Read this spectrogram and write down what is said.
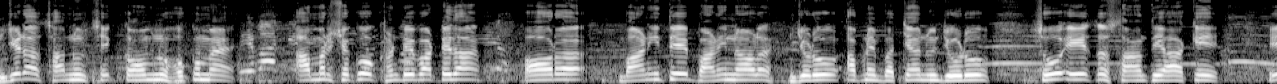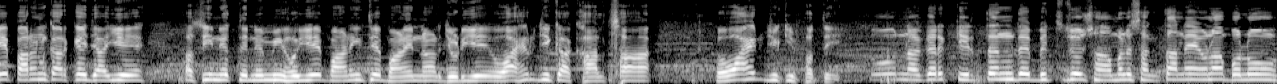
ਜਿਹੜਾ ਸਾਨੂੰ ਸਿੱਖ ਕੌਮ ਨੂੰ ਹੁਕਮ ਹੈ, ਅਮਰ ਛਕੋ, ਖੰਡੇ ਬਾਟੇ ਦਾ, ਔਰ ਬਾਣੀ ਤੇ ਬਾਣੀ ਨਾਲ ਜੁੜੋ, ਆਪਣੇ ਬੱਚਿਆਂ ਨੂੰ ਜੋੜੋ। ਸੋ ਇਸ ਸਥਾਨ ਤੇ ਆ ਕੇ ਇਹ ਪਰਨ ਕਰਕੇ ਜਾਈਏ ਅਸੀਂ ਨਿਤਨੇਮੀ ਹੋਈਏ ਬਾਣੀ ਤੇ ਬਾਣੀ ਨਾਲ ਜੁੜੀਏ। ਵਾਹਿਗੁਰੂ ਜੀ ਕਾ ਖਾਲਸਾ ਵਾਹਿਗੁਰੂ ਜੀ ਕੀ ਫਤਿਹ। ਸੋ ਨਗਰ ਕੀਰਤਨ ਦੇ ਵਿੱਚ ਜੋ ਸ਼ਾਮਲ ਸੰਗਤਾਂ ਨੇ ਉਹਨਾਂ ਵੱਲੋਂ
